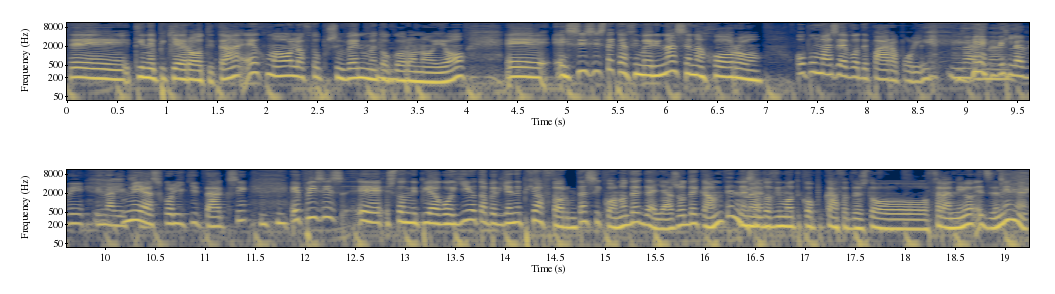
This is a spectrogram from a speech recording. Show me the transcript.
ε, την επικαιρότητα. Έχουμε όλο αυτό που συμβαίνει με τον κορονοϊό. Ε, Εσείς είστε καθημερινά σε ένα χώρο όπου μαζεύονται πάρα πολλοί. Ναι, ναι. δηλαδή, Είναι αλήθεια. μία σχολική τάξη. Επίσης, ε, στον νηπιαγωγείο τα παιδιά είναι πιο αυθόρμητα, σηκώνονται, αγκαλιάζονται, κάνουν. Δεν είναι Ναι. σαν το δημοτικό που κάθονται στο θρανείο, έτσι δεν είναι;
